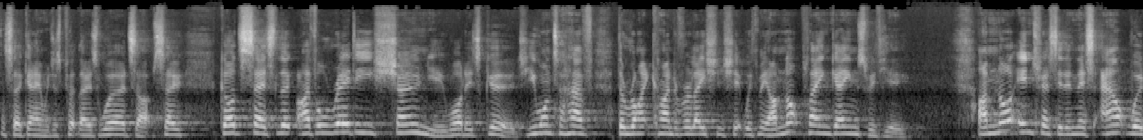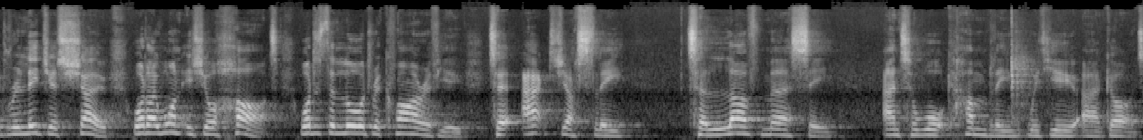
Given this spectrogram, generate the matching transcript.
And so, again, we just put those words up. So, God says, Look, I've already shown you what is good. You want to have the right kind of relationship with me. I'm not playing games with you. I'm not interested in this outward religious show. What I want is your heart. What does the Lord require of you? To act justly, to love mercy, and to walk humbly with you, our God.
